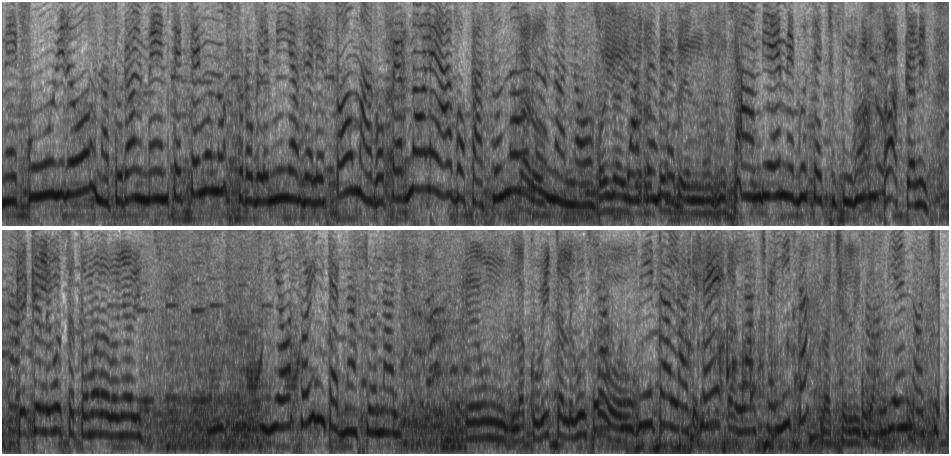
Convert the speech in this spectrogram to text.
Me cuido, naturalmente. Tengo unos problemillas del estómago, pero no le hago caso. No, Claro. no, no, no. Oiga, y de repente, no- no sé- También me gusta el chupirú. ¡Ah, cani! ¿Qué, qué le gusta tomar a doña Adi? Yo soy internacional. ¿Qué un, ¿La cubita le gusta La o...? cubita, la, che- la chelita. La chelita. También la chelita.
